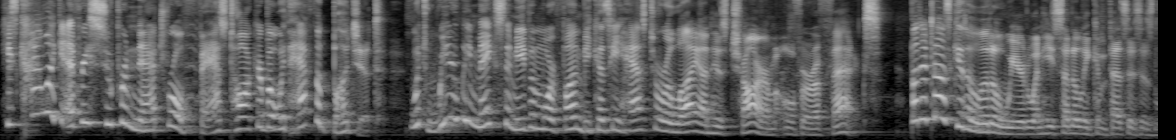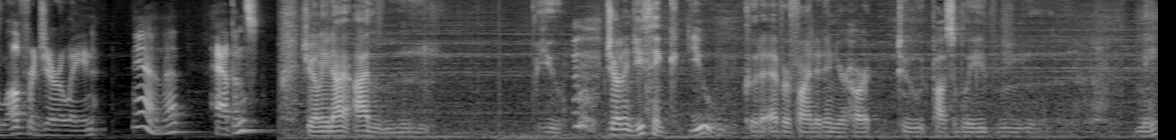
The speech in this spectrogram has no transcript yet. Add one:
He's kinda like every supernatural fast talker, but with half the budget. Which weirdly makes him even more fun because he has to rely on his charm over effects. But it does get a little weird when he suddenly confesses his love for Geraldine. Yeah, that happens. Geraldine, I, I you. Geraldine, do you think you could ever find it in your heart to possibly mm, me?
